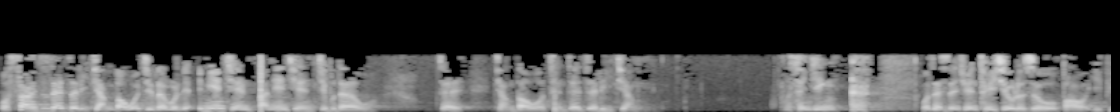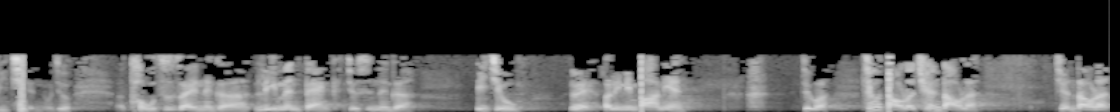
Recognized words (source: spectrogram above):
我上一次在这里讲到，我记得我两一年前、半年前记不得我在讲到，我曾在这里讲。我曾经 我在神学院退休的时候，把我一笔钱，我就投资在那个 Lehman Bank，就是那个一九对不对？二零零八年，结果结果倒了，全倒了，全倒了，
